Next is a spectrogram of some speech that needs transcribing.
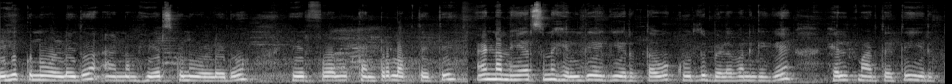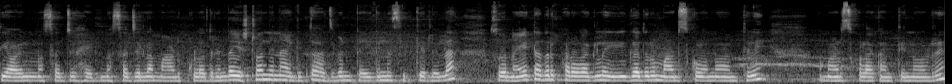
ದೇಹಕ್ಕೂ ಒಳ್ಳೇದು ಆ್ಯಂಡ್ ನಮ್ಮ ಹೇರ್ಸ್ಗೂ ಒಳ್ಳೇದು. ಹೇರ್ ಫಾಲ್ ಕಂಟ್ರೋಲ್ ಆಗ್ತೈತಿ. ಆ್ಯಂಡ್ ನಮ್ಮ ಹೇರ್ಸ್ನು ಹೆಲ್ದಿಯಾಗಿ ಇರ್ತಾವೆ ಕೂದಲು ಬೆಳವಣಿಗೆಗೆ ಹೆಲ್ಪ್ ಮಾಡ್ತೈತಿ. ಈ ರೀತಿ ಆಯಿಲ್ ಮಸಾಜು ಹೆಡ್ ಮಸಾಜ್ ಎಲ್ಲ ಮಾಡ್ಕೊಳ್ಳೋದ್ರಿಂದ ಎಷ್ಟೊಂದು ದಿನ ಆಗಿತ್ತು ಹಸ್ಬೆಂಡ್ ಕೈಗೂ ಸಿಕ್ಕಿರಲಿಲ್ಲ. ಸೊ ನೈಟ್ ಆದ್ರ ಪರವಾಗಿಲ್ಲ ಈಗಾದರೂ ಮಾಡಿಸ್ಕೊಳ್ಳೋಣ ಅಂತೇಳಿ ಮಾಡಿಸ್ಕೊಳಕಂತೀನಿ ನೋಡ್ರಿ.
